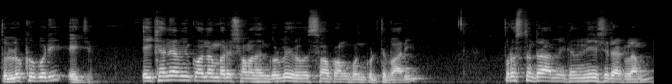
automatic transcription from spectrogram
তো লক্ষ্য করি, এই যে, এইখানে আমি ক নম্বরের সমাধান করব, এভাবে শখ অঙ্কন করতে পারি। প্রশ্নটা আমি এখানে নিয়ে এসে রাখলাম।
